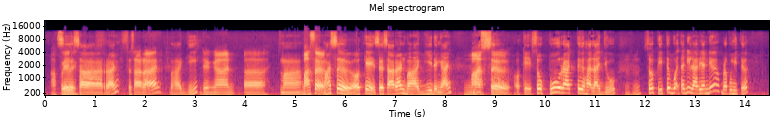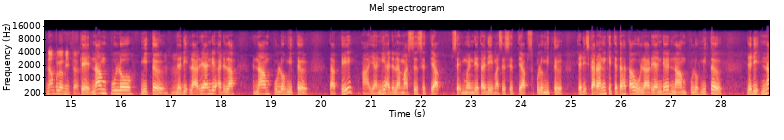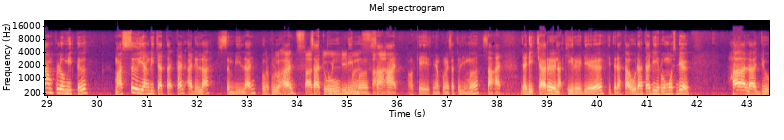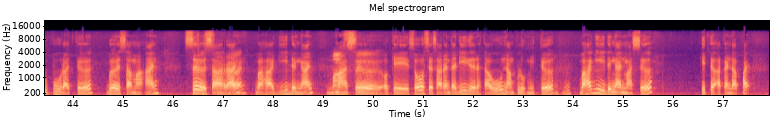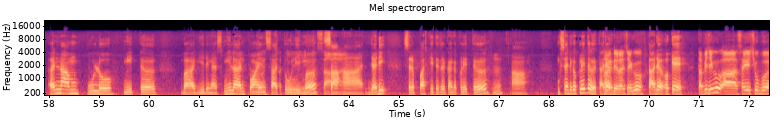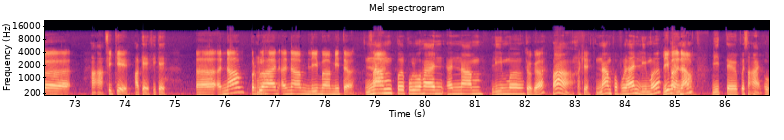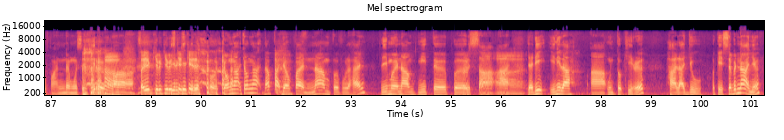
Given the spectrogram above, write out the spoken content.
Apa yang- Sesaran Sesaran bahagi dengan uh, ma Masa. Masa. Okey, sesaran bahagi dengan masa. Masa. Okey, so purata halaju. Mhm. Mm-hmm. So kita buat tadi larian dia berapa meter? 60 meter. Okey, 60 meter. Mm-hmm. Jadi larian dia adalah 60 meter. Tapi ha, yang ni adalah masa setiap segmen dia tadi, masa setiap 10 meter. Jadi sekarang ni kita dah tahu larian dia 60 meter. Jadi 60 meter masa yang dicatatkan adalah 9.15 saat. saat. Okey, 9.15 saat. Jadi cara nak kira dia, kita dah tahu dah tadi rumus dia. Halaju purata bersamaan sesaran bahagi dengan masa. Masa. Okey, so sesaran tadi kita dah tahu 60 meter. Uh-huh. Bahagi dengan masa kita akan dapat 60 meter bahagi dengan 9.15 saat. Jadi Selepas kita tekan kalkulator, uh-huh. ah, mesti ada kalkulator? Tak ada? Tak adalah cikgu. Tak ada, okey. Tapi cikgu, uh, saya cuba Ha, ha. fikir. Okey, fikir. Uh, 6.65 meter. Saat. 6.65 Betul ke? Ha. Okey. 6.56 Lima enam. meter per saat. Oh, pandai musim kira. ha. Saya kira-kira sikit-sikit. Oh, congak-congak dapat jawapan 6.56 meter per, Per saat. saat. Jadi inilah uh, untuk kira hal laju. Okey, sebenarnya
